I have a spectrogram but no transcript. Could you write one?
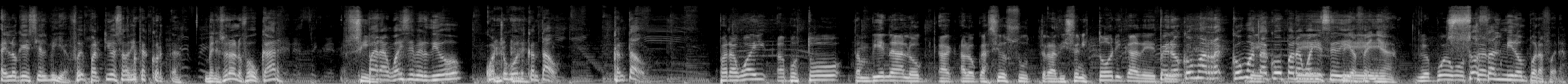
Es lo que decía el Villa. Fue partido de sabanitas cortas. Venezuela lo fue a buscar. sí, Paraguay se perdió cuatro goles cantados. Cantados. Paraguay apostó también a lo, a, a lo que ha sido su tradición histórica de... Pero de- ¿cómo, cómo de- atacó Paraguay de- ese día, Feña? Lo puedo mostrar. Sosa Almirón por afuera.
